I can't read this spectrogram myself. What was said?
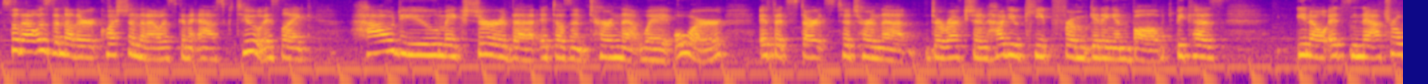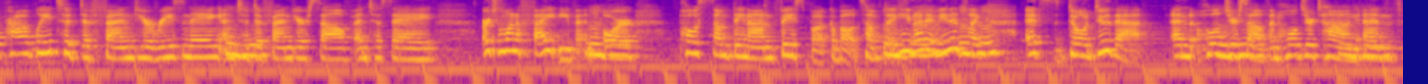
so that was another question that i was going to ask too is like how do you make sure that it doesn't turn that way or if it starts to turn that direction how do you keep from getting involved because you know it's natural probably to defend your reasoning and to defend yourself and to say or to want to fight even or post something on facebook about something you know what i mm-hmm, mean it's like mm-hmm. it's don't do that and hold mm-hmm. yourself and hold your tongue and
